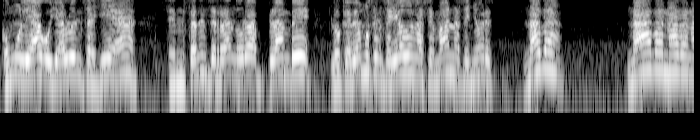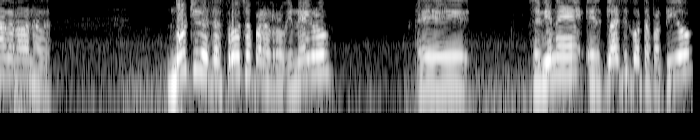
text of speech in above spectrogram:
¿Cómo le hago? Ya lo ensayé. Ah, se me están encerrando. Ahora, plan B, lo que habíamos ensayado en la semana, señores. Nada. Nada, nada, nada, nada, nada. Noche desastrosa para el rojinegro. Eh, se viene el clásico tapatío.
